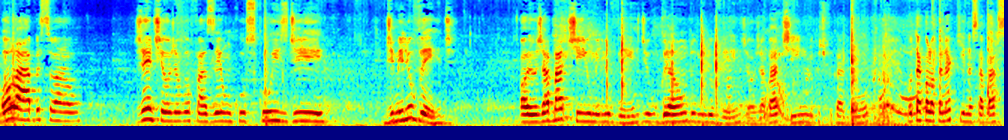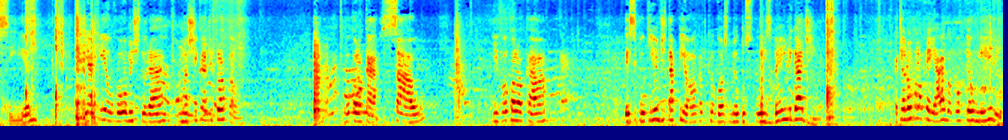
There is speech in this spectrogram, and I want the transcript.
Olá, pessoal. Gente, hoje eu vou fazer um cuscuz de, de milho verde. Ó, eu já bati o milho verde, o grão do milho verde, ó, já bati no liquidificador. Vou estar tá colocando aqui nessa bacia. E aqui eu vou misturar uma xícara de flocão. Vou colocar sal e vou colocar esse pouquinho de tapioca, porque eu gosto do meu cuscuz bem ligadinho. Aqui eu não coloquei água porque o milho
